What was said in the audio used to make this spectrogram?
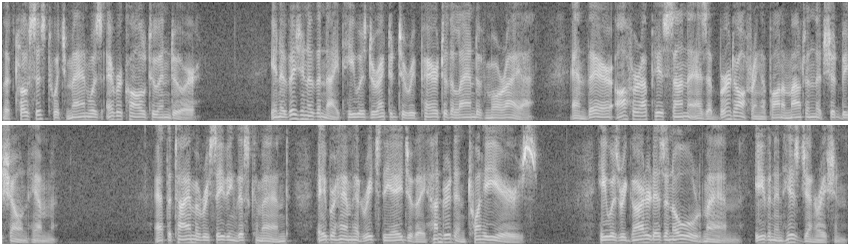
the closest which man was ever called to endure. In a vision of the night he was directed to repair to the land of Moriah, and there offer up his son as a burnt offering upon a mountain that should be shown him. At the time of receiving this command, Abraham had reached the age of a hundred and twenty years. He was regarded as an old man, even in his generation.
